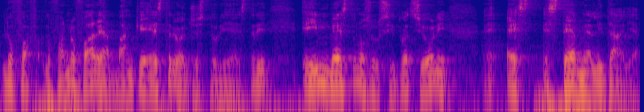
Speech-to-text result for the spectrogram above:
lo, fa- lo fanno fare a banche estere o a gestori esteri e investono su situazioni eh, est- esterne all'Italia.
